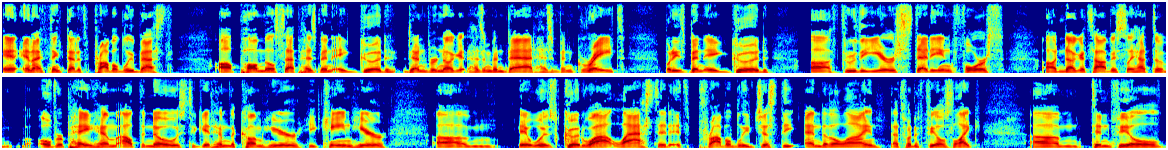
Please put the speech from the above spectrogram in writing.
and, and, I think that it's probably best. Uh, Paul Millsap has been a good Denver Nugget, hasn't been bad, hasn't been great, but he's been a good uh, through the years steadying force. Uh, Nuggets obviously had to overpay him out the nose to get him to come here. He came here. Um, it was good while it lasted. It's probably just the end of the line. That's what it feels like. Um, didn't feel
